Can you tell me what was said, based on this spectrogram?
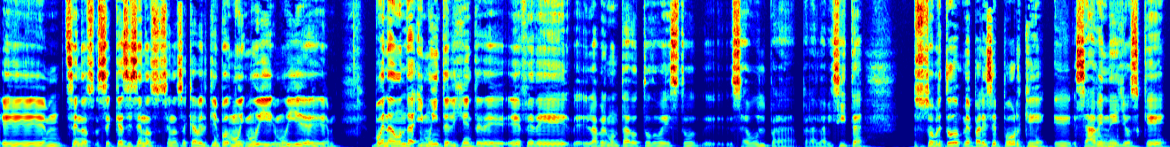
Eh, se nos, se, casi se nos, se nos acaba el tiempo. Muy, muy, muy eh, buena onda y muy inteligente de FDE el haber montado todo esto, eh, Saúl, para, para la visita. Sobre todo me parece porque eh, saben ellos que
